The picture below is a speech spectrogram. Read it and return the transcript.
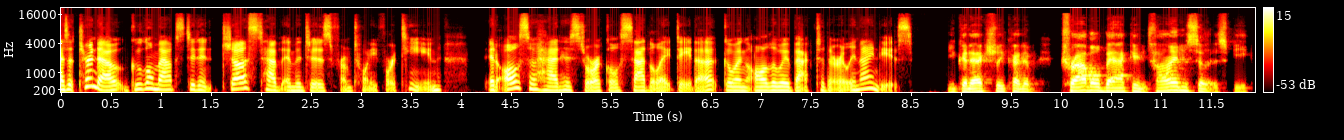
As it turned out, Google Maps didn't just have images from 2014, it also had historical satellite data going all the way back to the early 90s. You can actually kind of travel back in time, so to speak.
